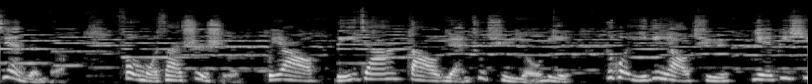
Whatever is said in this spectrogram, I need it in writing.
践仁德。父母在世时，不要离家到远处去游历。如果一定要去，也必须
